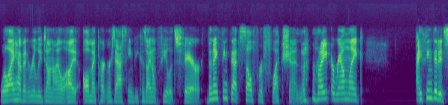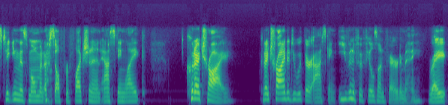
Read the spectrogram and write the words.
well, I haven't really done all, I, all my partners asking because I don't feel it's fair. Then I think that self reflection, right? Around like, I think that it's taking this moment of self reflection and asking, like, could I try? Could I try to do what they're asking, even if it feels unfair to me? Right.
